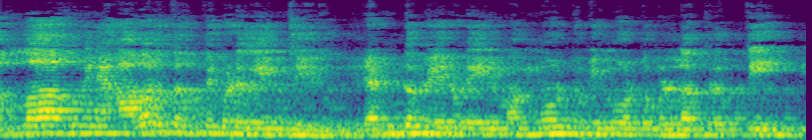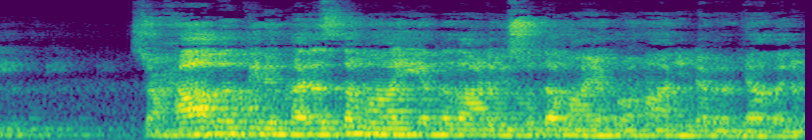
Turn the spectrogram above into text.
അള്ളാഹുവിനെ അവർ തൃപ്തിപ്പെടുകയും ചെയ്തു. രണ്ടുപേരുടെയും അങ്ങോട്ടും ഇങ്ങോട്ടുമുള്ള തൃപ്തി സ്വഹാബത്തിന് കരസ്ഥമായി എന്നതാണ് വിശുദ്ധമായ ഖുർആനിന്റെ പ്രഖ്യാപനം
